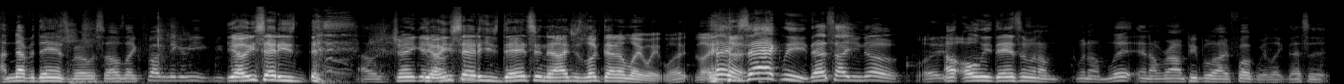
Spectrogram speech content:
I never danced, bro. So I was like, fuck, nigga, we, we Yo, he said he's. I was drinking. Yo, I he said he's dancing, and I just looked at him like, wait, what? Like, exactly. That's how you know. What? I'm only dancing when I'm when I'm lit and I'm around people I fuck with. Like that's it.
